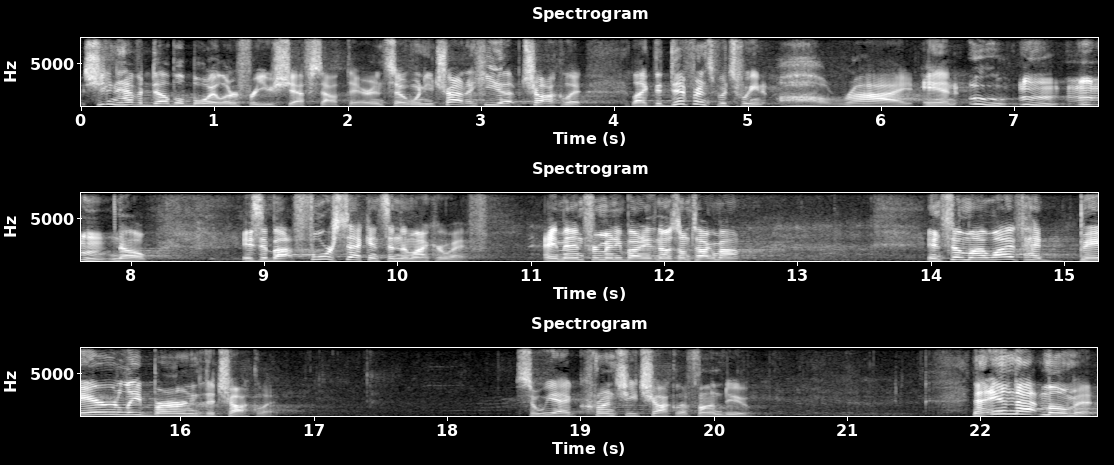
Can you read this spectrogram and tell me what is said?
she didn't have a double boiler for you chefs out there. And so when you try to heat up chocolate, like the difference between, all right, and ooh, mm, mm, mm, no, is about four seconds in the microwave. Amen from anybody that knows what I'm talking about? And so my wife had barely burned the chocolate. So we had crunchy chocolate fondue. Now, in that moment,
